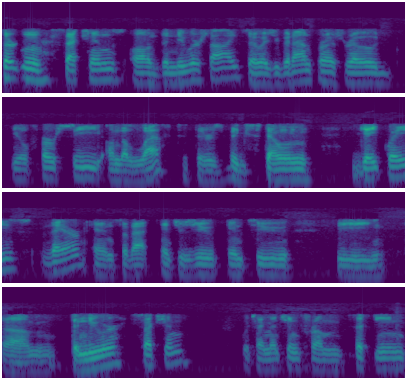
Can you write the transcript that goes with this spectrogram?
certain sections on the newer side. So as you go down Furnace Road, you'll first see on the left there's big stone gateways there, and so that enters you into the um, the newer section, which I mentioned from 15,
